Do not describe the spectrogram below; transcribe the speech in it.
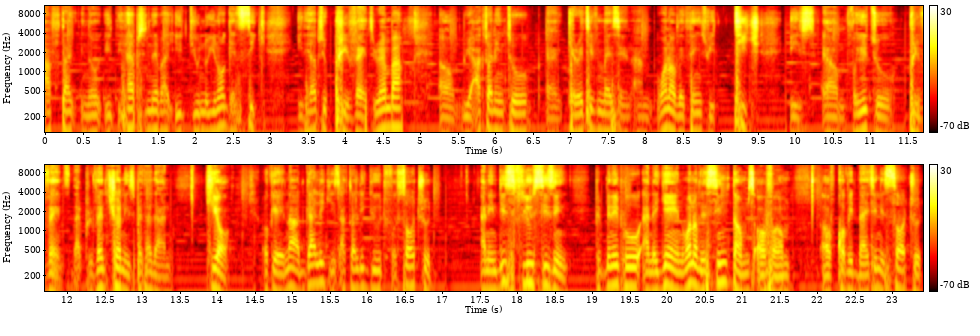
after you know it helps you never you, you know you don't get sick it helps you prevent remember um, we are actually into uh, curative medicine and one of the things we teach is um, for you to prevent that prevention is better than cure okay now garlic is actually good for sore throat and in this flu season many people and again one of the symptoms of um of covid-19 is sore throat.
